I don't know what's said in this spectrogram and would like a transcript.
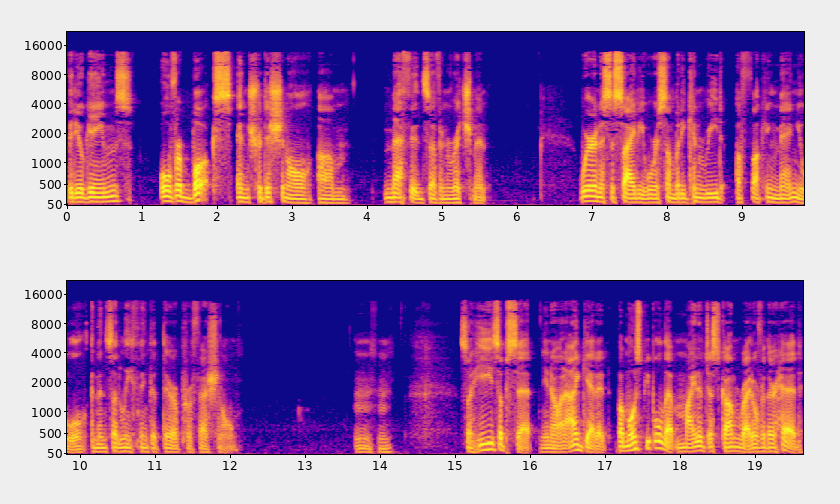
video games over books and traditional um, methods of enrichment. We're in a society where somebody can read a fucking manual and then suddenly think that they're a professional. Mm-hmm. So he's upset, you know, and I get it. But most people that might have just gone right over their head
